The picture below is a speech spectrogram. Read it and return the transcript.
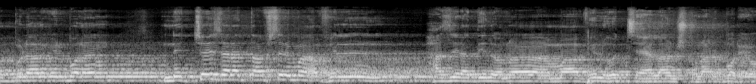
রব্বুল আলমিন বলেন নিশ্চয়ই যারা তাফসির মাহফিল হাজিরা দিল না, মাহফিল হচ্ছে এলান শোনার পরেও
